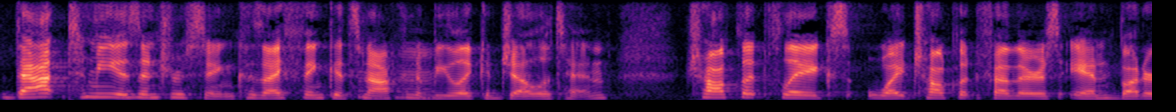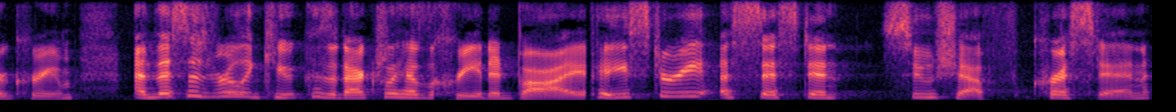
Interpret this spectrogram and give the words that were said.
that to me is interesting because I think it's not going to mm-hmm. be like a gelatin. Chocolate flakes, white chocolate feathers, and buttercream. And this is really cute because it actually has created by pastry assistant sous chef Kristen.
